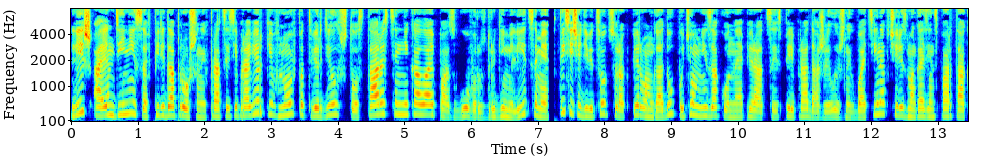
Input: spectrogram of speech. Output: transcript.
Лишь А.Н. Денисов, передопрошенный в процессе проверки, вновь подтвердил, что Старостин Николай по сговору с другими лицами в 1941 году путем незаконной операции с перепродажей лыжных ботинок через магазин «Спартак»,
